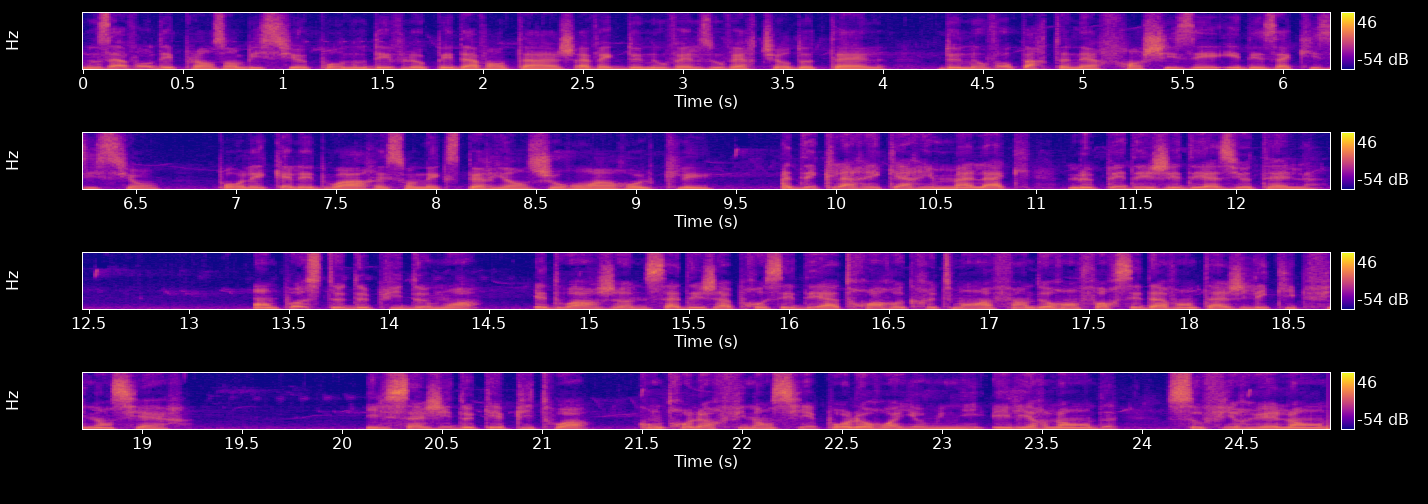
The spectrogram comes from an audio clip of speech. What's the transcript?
nous avons des plans ambitieux pour nous développer davantage avec de nouvelles ouvertures d'hôtels, de nouveaux partenaires franchisés et des acquisitions, pour lesquels Edouard et son expérience joueront un rôle clé. A déclaré Karim Malak, le PDG des Asiotel. En poste depuis deux mois, Edward Jones a déjà procédé à trois recrutements afin de renforcer davantage l'équipe financière. Il s'agit de Kepitois, contrôleur financier pour le Royaume-Uni et l'Irlande, Sophie Rueland,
